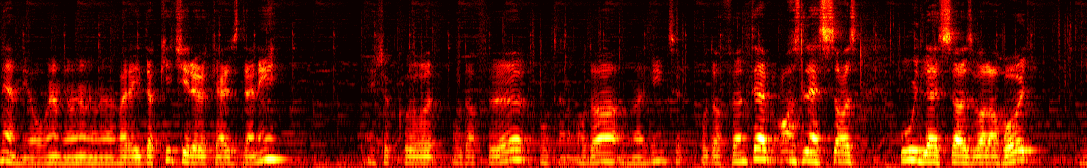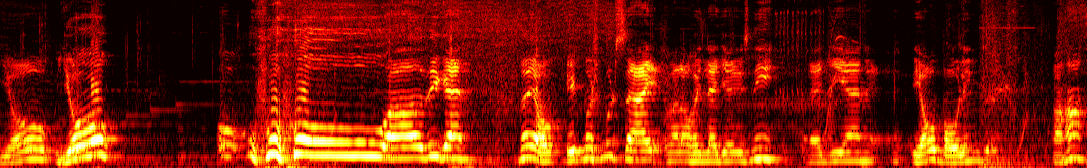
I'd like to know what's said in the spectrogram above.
Nem jó, nem jó, nem jó, nem Várj, itt a kicsiről kezdeni. És akkor oda föl, utána oda, megint oda föntebb, az lesz az, úgy lesz az valahogy. Jó, jó! Uh, az igen! Na jó, itt most muszáj valahogy legyőzni. Egy ilyen... Jó, bowling... Aha.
